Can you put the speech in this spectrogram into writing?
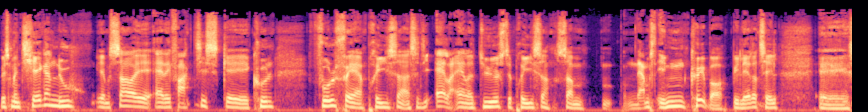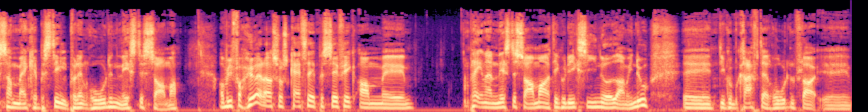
hvis man tjekker nu, jamen så øh, er det faktisk øh, kun fuldfærd priser, altså de aller, aller dyreste priser, som nærmest ingen køber billetter til, øh, som man kan bestille på den rute næste sommer. Og vi får hørt også hos Cathay Pacific om øh, planerne næste sommer, og det kunne de ikke sige noget om endnu. Øh, de kunne bekræfte, at ruten fløj øh,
